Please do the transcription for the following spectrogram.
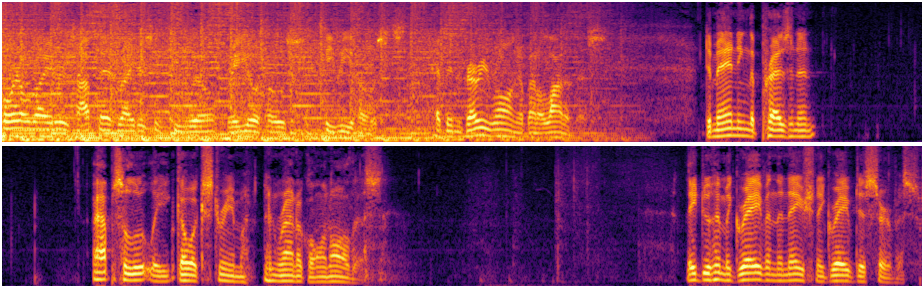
editorial writers, op-ed writers, if you will, radio hosts, TV hosts have been very wrong about a lot of this. Demanding the president absolutely go extreme and radical in all this. They do him a grave and the nation a grave disservice.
